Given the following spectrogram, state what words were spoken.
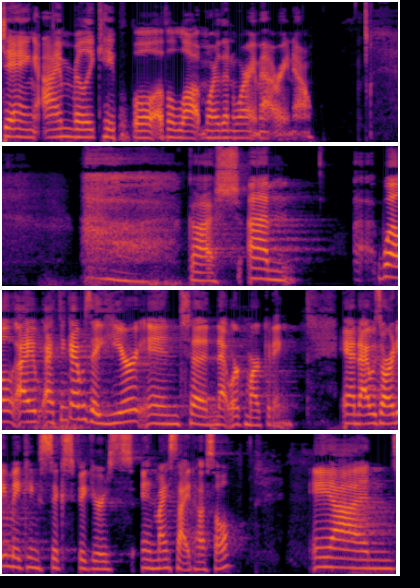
dang, I'm really capable of a lot more than where I'm at right now? Gosh. Um, well, I, I think I was a year into network marketing and I was already making six figures in my side hustle. And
